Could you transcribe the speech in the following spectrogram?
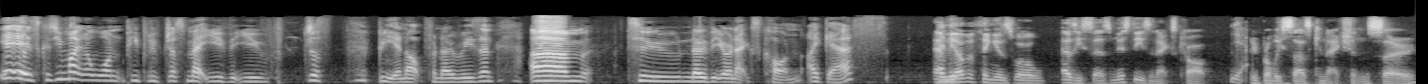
It is because you might not want people who've just met you that you've just beaten up for no reason um, to know that you're an ex-con. I guess. And, And the he- other thing is, well, as he says, Misty's an ex-cop. Yeah. Who probably has connections, so.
